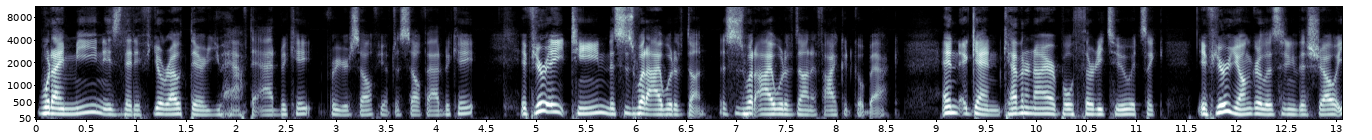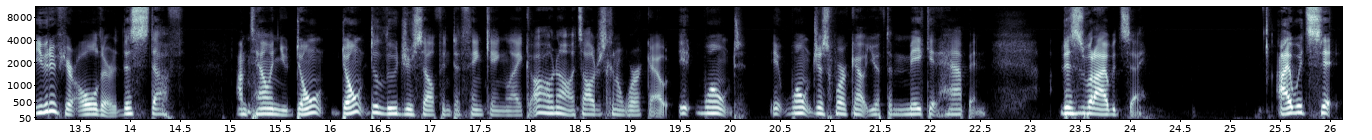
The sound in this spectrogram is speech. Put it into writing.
What I mean is that if you're out there, you have to advocate for yourself. You have to self advocate. If you're 18, this is what I would have done. This is what I would have done if I could go back. And again, Kevin and I are both 32. It's like if you're younger listening to this show, even if you're older, this stuff, I'm telling you, don't don't delude yourself into thinking like, "Oh no, it's all just going to work out." It won't. It won't just work out. You have to make it happen. This is what I would say. I would sit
